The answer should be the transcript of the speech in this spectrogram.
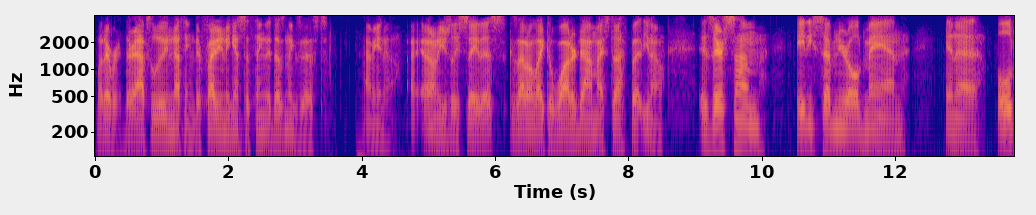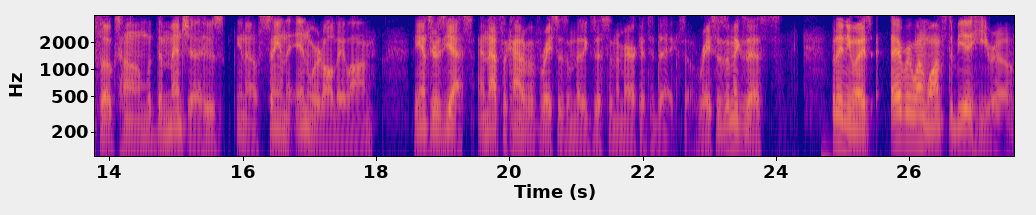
whatever. They're absolutely nothing. They're fighting against a thing that doesn't exist. I mean, you know, I, I don't usually say this because I don't like to water down my stuff, but you know is there some 87 year old man in a old folks home with dementia who's you know saying the n word all day long? The answer is yes and that's the kind of racism that exists in america today. So racism exists. But anyways everyone wants to be a hero.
